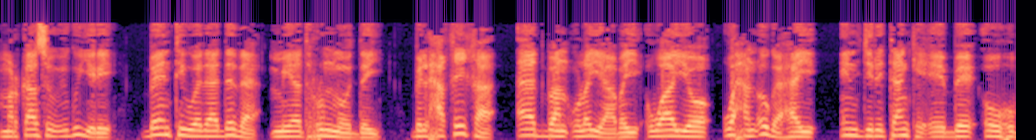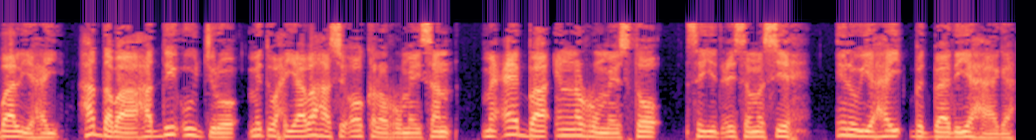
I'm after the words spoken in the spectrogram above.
Markaasuu igu yidhi beentii wadaaddada miyaad run moodday. Bilxaqiiqa aad baan ula yaabay waayo waxaan ogahay in jiritaanka eebbe uu hubaal yahay. Haddaba haddii uu jiro mid waxyaabahaasi oo kale rumaysan maceeb baa in la rumaysto sayid ciise masiix inuu yahay badbaadiyahaaga.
